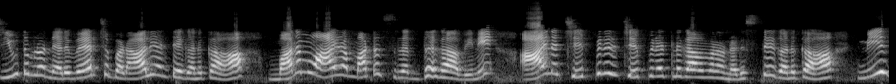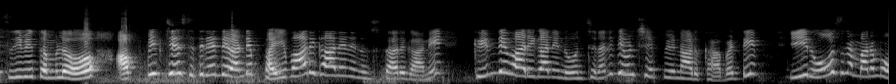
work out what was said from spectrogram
జీవితంలో నెరవేర్చబడాలి అంటే గనుక మనము ఆయన మాట శ్రద్ధగా విని ఆయన చెప్పినది చెప్పినట్లుగా మనం నడిస్తే గనుక నీ జీవితంలో అప్పిచ్చే స్థితిని అంటే పైవారిగానే నేను ఉంచుతారు కానీ క్రింది వారిగా నేను ఉంచనని దేవుడు చెప్పి ఉన్నారు కాబట్టి ఈ రోజున మనము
